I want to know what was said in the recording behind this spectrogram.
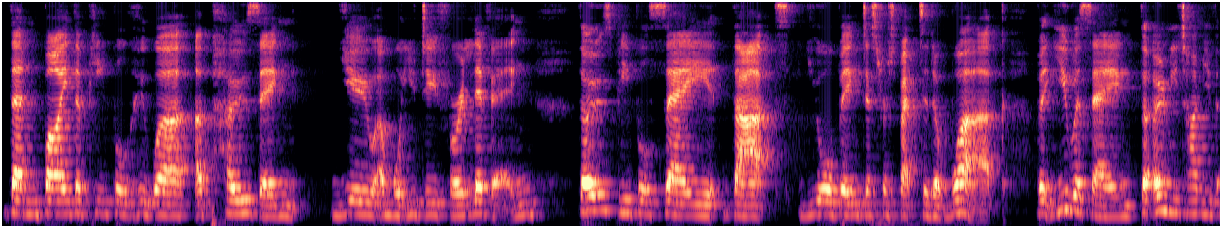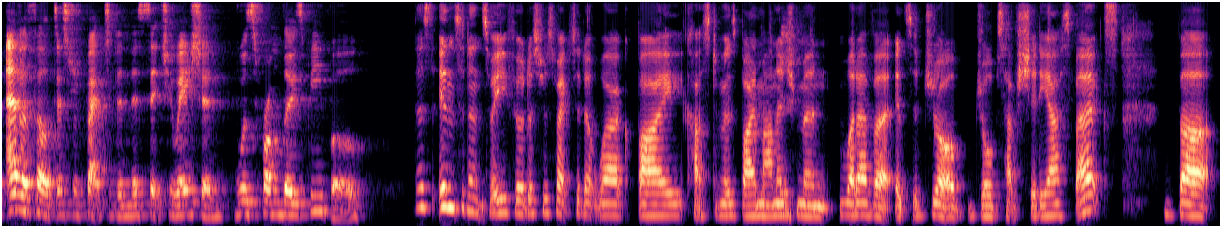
than by the people who were opposing you and what you do for a living. Those people say that you're being disrespected at work, but you were saying the only time you've ever felt disrespected in this situation was from those people. There's incidents where you feel disrespected at work by customers, by management, whatever. It's a job. Jobs have shitty aspects. But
